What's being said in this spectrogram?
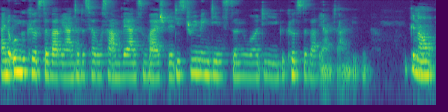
eine ungekürzte Variante des Hörbuchs haben, während zum Beispiel die Streaming-Dienste nur die gekürzte Variante anbieten. Genau,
